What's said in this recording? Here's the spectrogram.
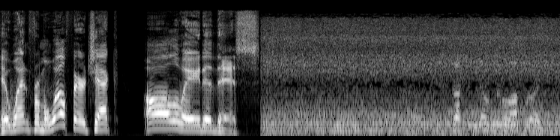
It went from a welfare check all the way to this. Obstructing governmental operations.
